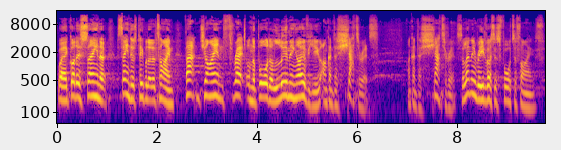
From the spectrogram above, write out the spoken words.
where God is saying, that, saying to his people at the time, that giant threat on the border looming over you, I'm going to shatter it. I'm going to shatter it. So let me read verses 4 to 5.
